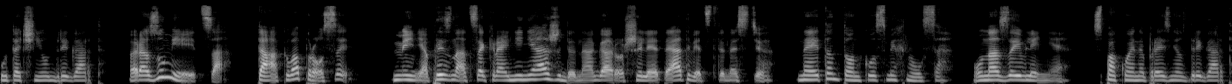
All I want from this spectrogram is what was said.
уточнил Дригард. Разумеется. Так, вопросы. Меня, признаться, крайне неожиданно огорошили этой ответственностью. Нейтан тонко усмехнулся. «У нас заявление», — спокойно произнес Дригард.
